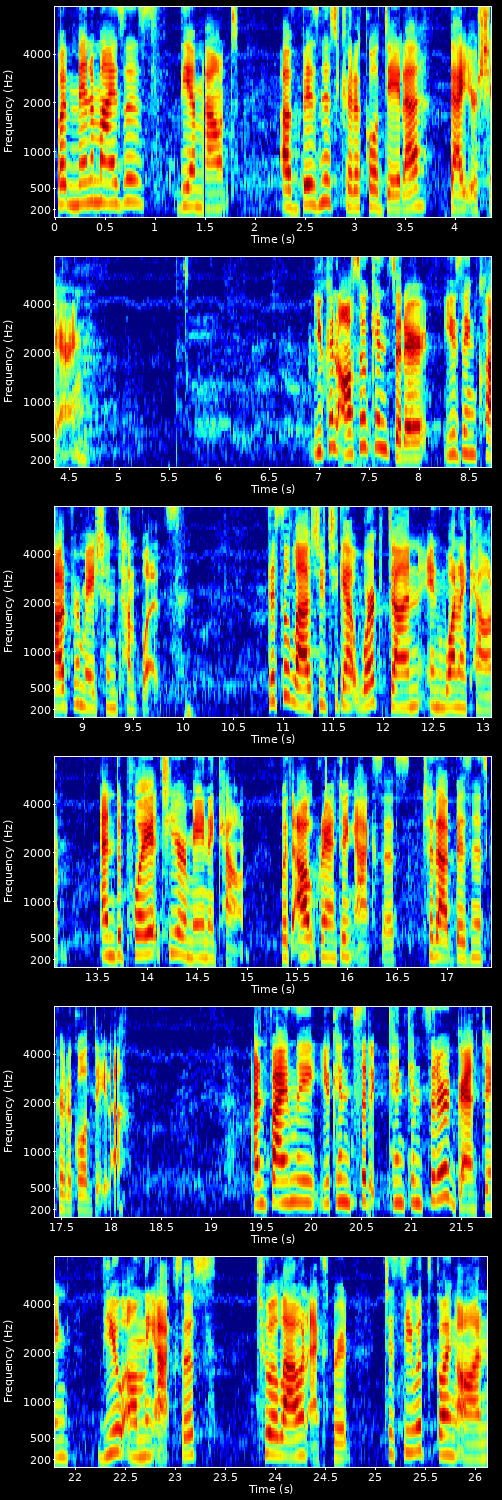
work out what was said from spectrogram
but minimizes the amount of business critical data that you're sharing. You can also consider using CloudFormation templates. This allows you to get work done in one account and deploy it to your main account without granting access to that business critical data. And finally, you can, can consider granting view-only access to allow an expert to see what's going on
